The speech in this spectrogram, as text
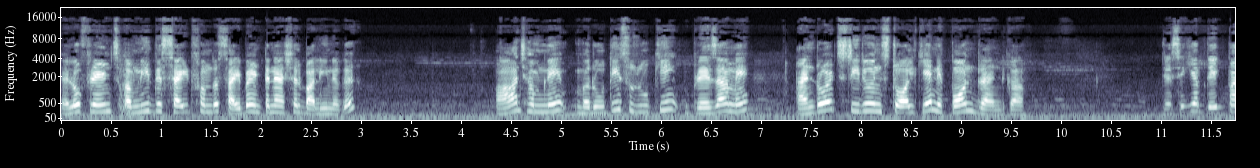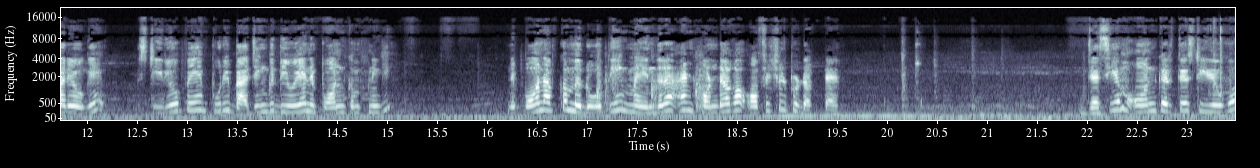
Hello friends Avani this side from the cyber international Bali Nagar आज हमने मरुति सुजुकी ब्रेजा में एंड्रॉयड स्टीरियो इंस्टॉल किया निपॉन ब्रांड का। जैसे कि आप देख पा रहे होगे स्टीरियो पे पूरी बैजिंग भी दी हुई है निपॉन कंपनी की। निपॉन आपका मरुति महिंद्रा एंड होंडा का ऑफिशियल प्रोडक्ट है। जैसे ही हम ऑन करते हैं स्टीरियो को,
